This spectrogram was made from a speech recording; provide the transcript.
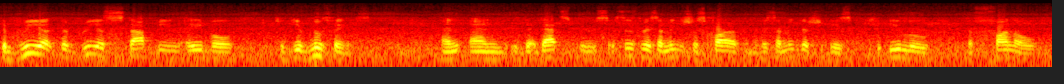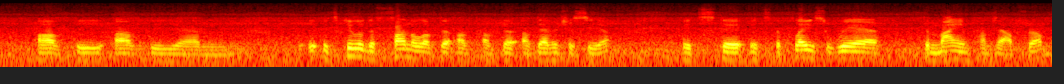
The Bria, the Bria stopped being able to give new things. And and that's since the Besamigdash is Charav, the Besamigdash is Ki'ilu, the funnel of the of the um, it's Ki'ilu the funnel of the of, of the of the It's the it's the place where the Mayim comes out from.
